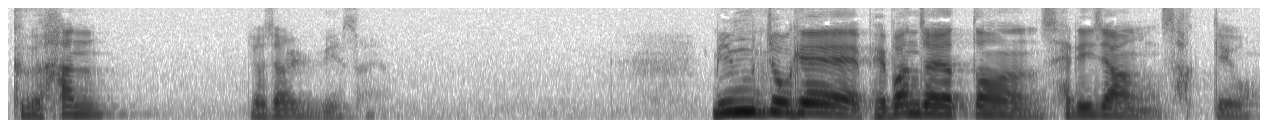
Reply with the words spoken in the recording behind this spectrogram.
그 한 여자를 위해서요. 민족의 배반자였던 세리장 삭개오.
